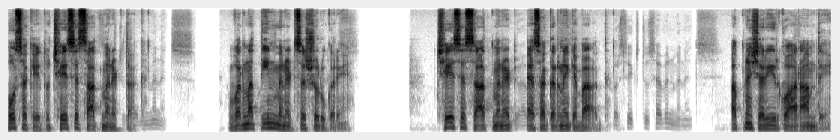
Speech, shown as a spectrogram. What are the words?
हो सके तो छह से सात मिनट तक। वरना तीन मिनट से शुरू करें। छह से सात मिनट ऐसा करने के बाद अपने शरीर को आराम दें,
